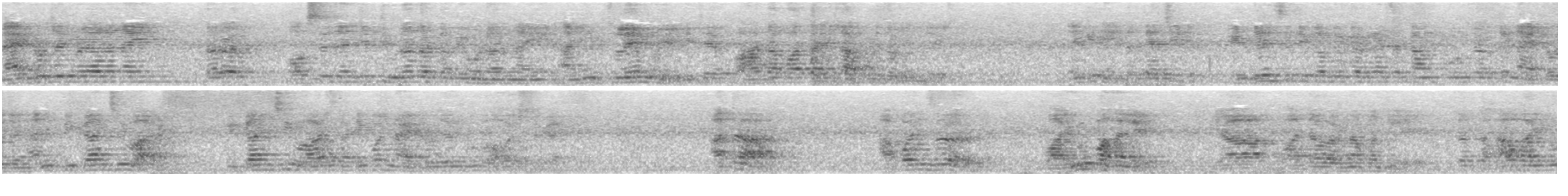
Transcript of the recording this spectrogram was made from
नायट्रोजन मिळालं नाही तर ऑक्सिजनची तीव्रता कमी होणार नाही आणि फ्लेम होईल. इथे पाहता पाहता हे लाकूड जळून जाईल. आहे की नाही? तर त्याची इंटेन्सिटी कमी करण्याचं काम कोण करते नायट्रोजन. आणि पिकांची वाढ. पिकांची वाढसाठी पण नायट्रोजन खूप आवश्यक आहे. आता आपण जर वायू पाहिले या वातावरणामधले तर दहा वायू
